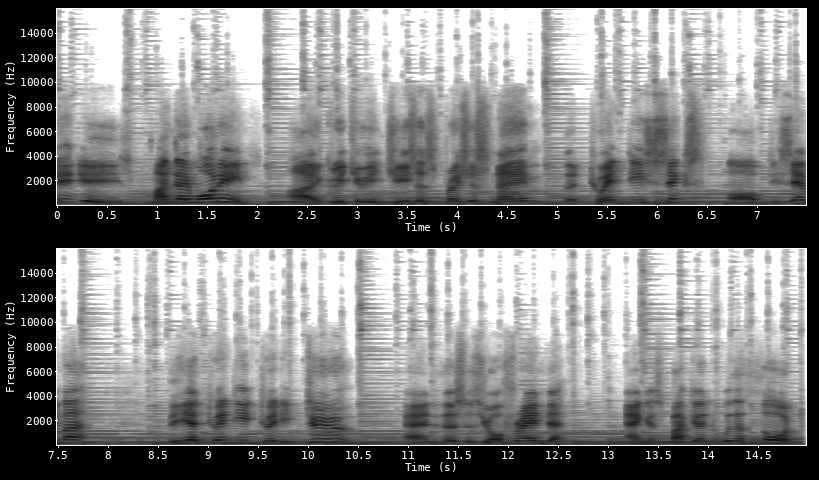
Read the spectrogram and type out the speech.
It is Monday morning. I greet you in Jesus' precious name, the 26th of December, the year 2022, and this is your friend Angus Buchan with a thought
